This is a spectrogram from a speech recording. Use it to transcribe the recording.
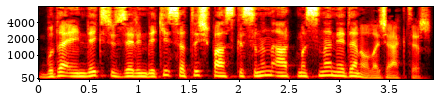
Bu da endeks üzerindeki satış baskısının artmasına neden olacaktır.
